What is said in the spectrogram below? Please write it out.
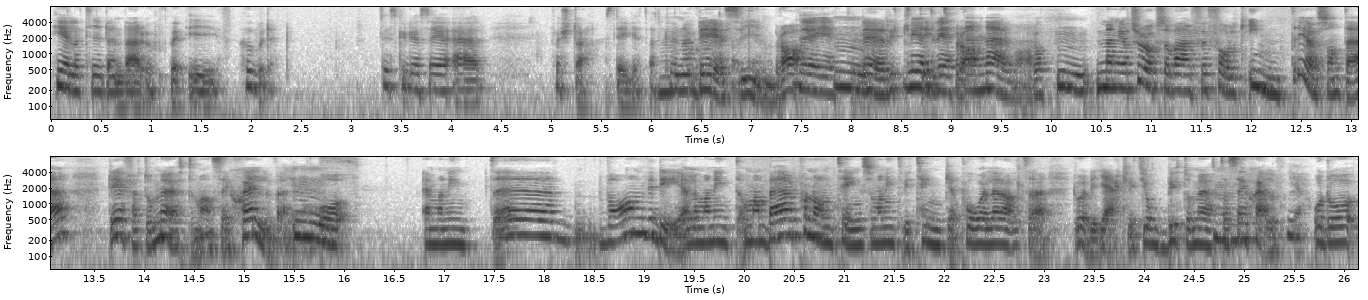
hela tiden där uppe i huvudet. Det skulle jag säga är första steget. Att kunna Mm, det är svinbra. Det är jättebra. Mm. Det är riktigt Medveten bra. närvaro. Mm. Men jag tror också varför folk inte gör sånt där, det är för att då möter man sig själv. Mm. Och är man inte van vid det, eller man inte, om man bär på någonting som man inte vill tänka på eller allt sådär, då är det jäkligt jobbigt att möta sig själv. Ja. Och då,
